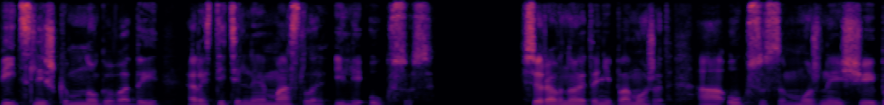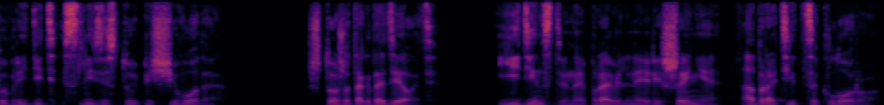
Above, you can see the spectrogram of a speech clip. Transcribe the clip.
Пить слишком много воды, растительное масло или уксус – все равно это не поможет, а уксусом можно еще и повредить слизистую пищевода. Что же тогда делать? Единственное правильное решение – обратиться к лору.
